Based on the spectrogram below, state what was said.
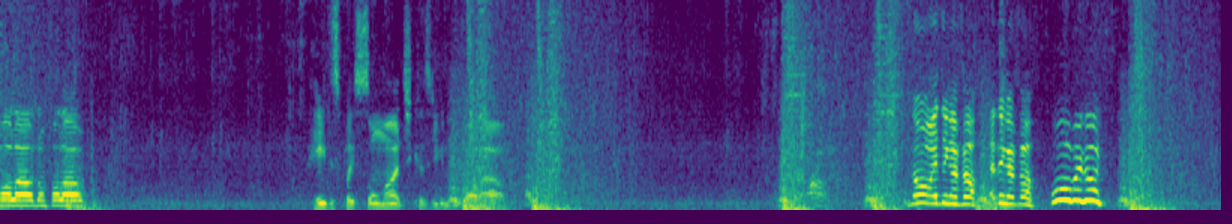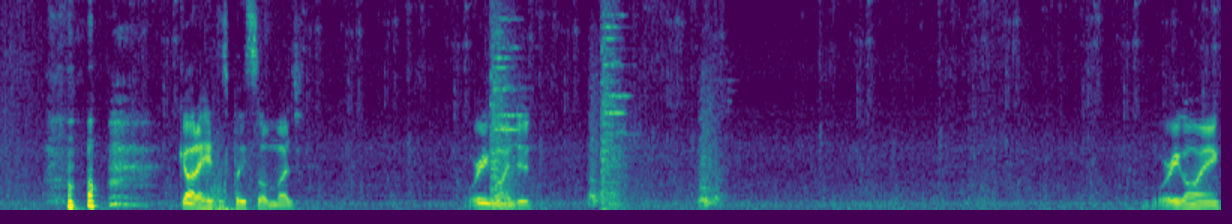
Fall out, don't fall out. I hate this place so much because you can fall out. No, I think I fell. I think I fell. Oh my god. god, I hate this place so much. Where are you going, dude? Where are you going?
